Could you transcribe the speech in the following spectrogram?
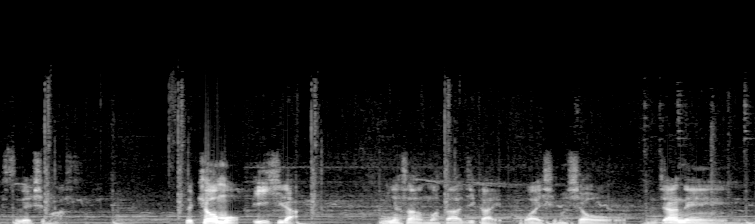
失礼します。で、今日もいい日だ。皆さんまた次回お会いしましょう。じゃあねー。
